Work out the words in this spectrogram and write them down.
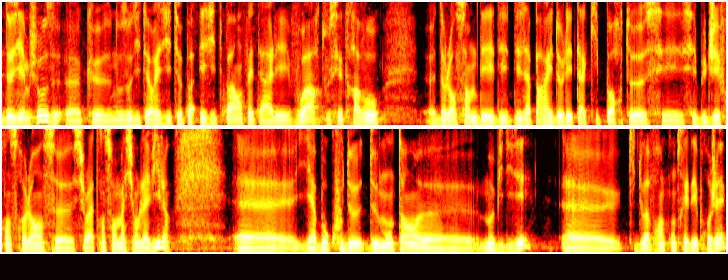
deuxième chose euh, que nos auditeurs n'hésitent pas, à aller voir tous ces travaux euh, de l'ensemble des, appareils de l'État qui portent euh, ces, budgets France Relance sur la transformation de la ville. Il y a beaucoup de, montants mobilisés qui doivent rencontrer des projets.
